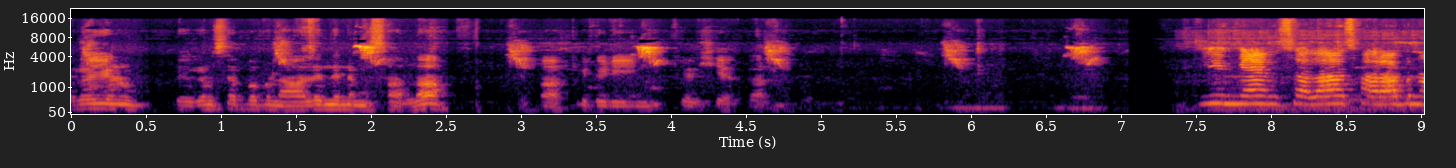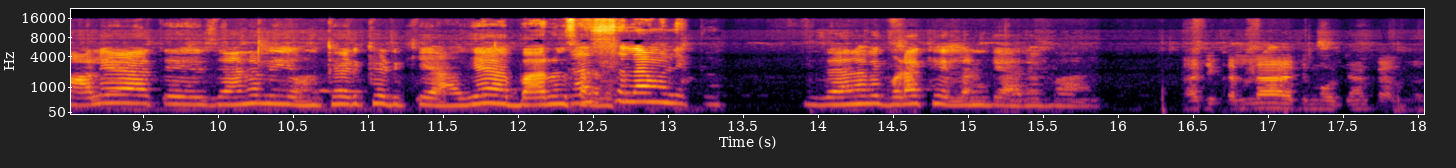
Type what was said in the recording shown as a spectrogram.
बड़ा ही बेगम साहब बना लेंगे मसाला बाकी फिर शेयर कर ਜੀ ਮੈਂ ਮਸਾਲਾ ਸਾਰਾ ਬਣਾ ਲਿਆ ਹੈ ਤੇ ਜ਼ੈਨ ਅਲੀ ਹੁਣ ਖੇਡ ਖੇਡ ਕੇ ਆ ਗਿਆ ਬਾਹਰੋਂ ਸਾਰੇ। ਅਸਲਾਮ ਵਾਲੇਕੁਮ ਜ਼ੈਨ ਅਲੀ ਬੜਾ ਖੇਲਣ ਗਿਆ ਰਿਹਾ ਬਾਹਰ। ਅੱਜ ਕੱਲਾ ਅੱਜ ਮੌਜਾਂ ਕਰਦਾ।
